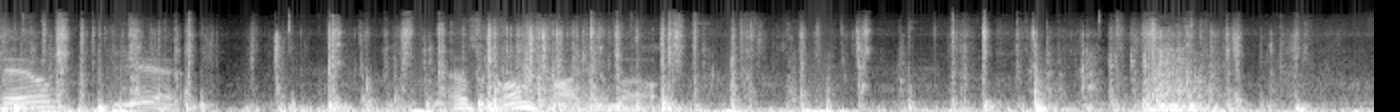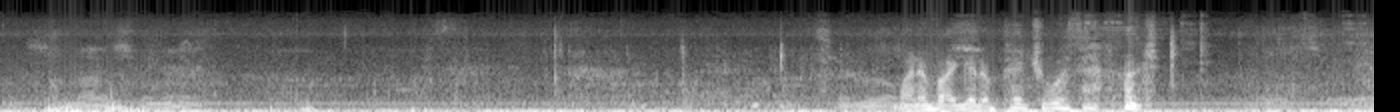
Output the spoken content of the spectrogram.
Hell yeah. That's what I'm talking about. It's a nice one? It's a real Mind if I get a picture with it? Okay. It's a real,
